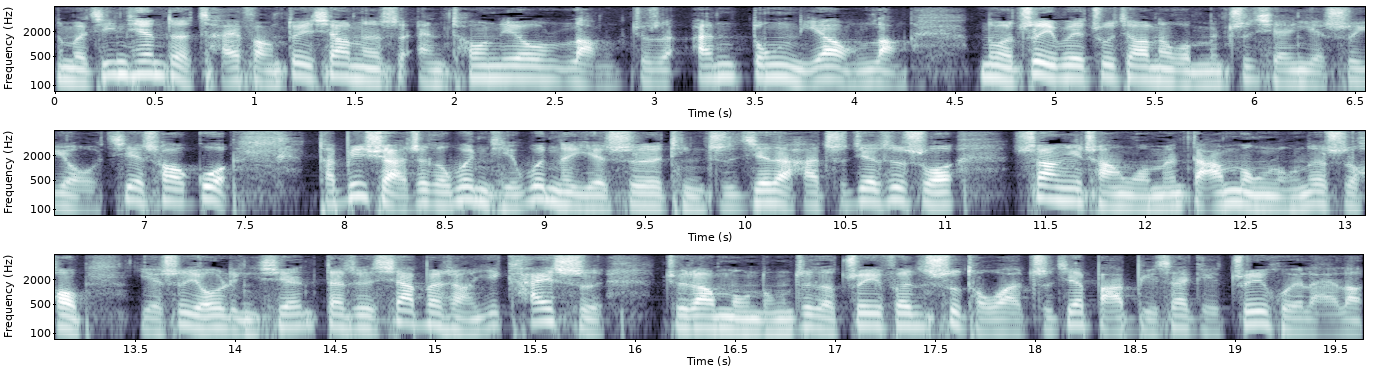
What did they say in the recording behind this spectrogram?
那么今天的采访对象呢是 Antonio 朗，就是安东尼奥朗。那么这一位助教呢，我们之前也是有介绍过。Tabisha 这个问题问的也是挺直接的，他直接是说上一场我们打猛龙的时候也是有领先，但是下半场一开始就让猛龙这个追分势头啊，直接把比赛给追回来了，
